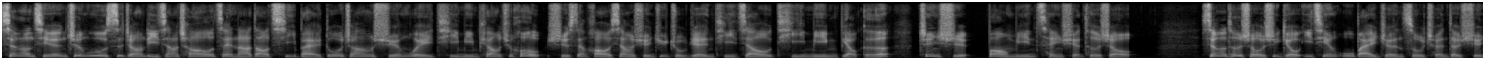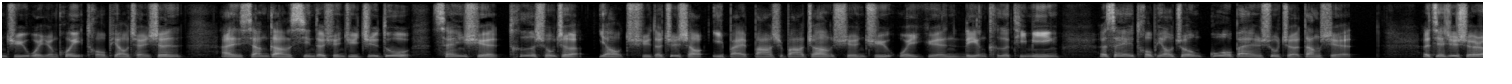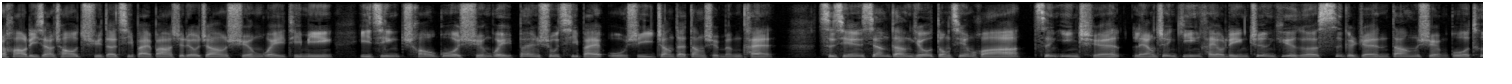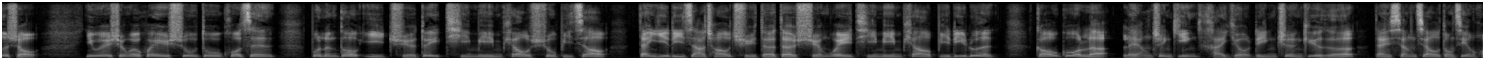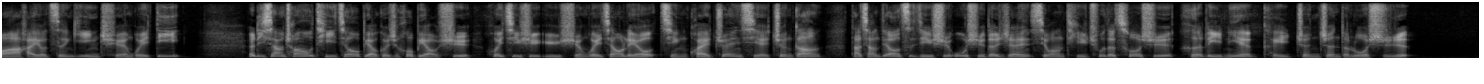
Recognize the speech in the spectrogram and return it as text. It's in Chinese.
香港前政务司长李家超在拿到七百多张选委提名票之后，十三号向选举主任提交提名表格，正式报名参选特首。香港特首是由一千五百人组成的选举委员会投票产生。按香港新的选举制度，参选特首者要取得至少一百八十八张选举委员联合提名，而在投票中过半数者当选。而截至十二号，李家超取得七百八十六张选委提名，已经超过选委半数七百五十一张的当选门槛。此前，香港有董建华、曾荫权、梁振英还有林郑月娥四个人当选过特首，因为选委会数度扩增，不能够以绝对提名票数比较。但以李家超取得的选委提名票比例论，高过了梁振英还有林郑月娥，但相较董建华还有曾荫权为低。而李家超提交表格之后表示，会继续与选委交流，尽快撰写政纲。他强调自己是务实的人，希望提出的措施和理念可以真正的落实。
